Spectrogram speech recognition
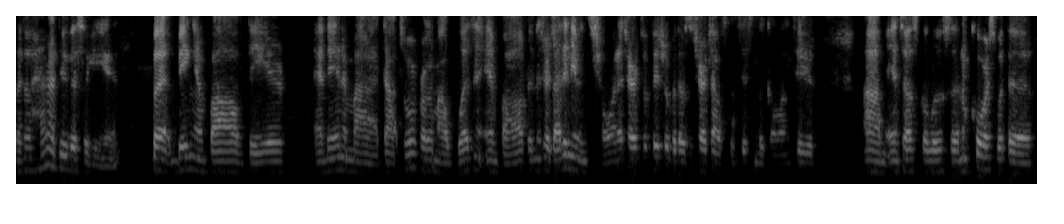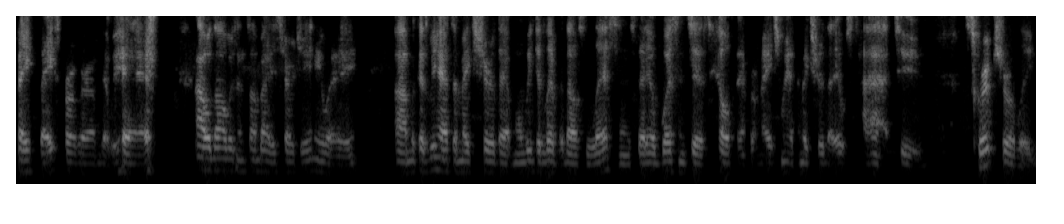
like oh how do I do this again? But being involved there, and then in my doctoral program, I wasn't involved in the church. I didn't even join a church official, but there was a church I was consistently going to um, in Tuscaloosa, and of course with the faith-based program that we had. I was always in somebody's church anyway, um, because we had to make sure that when we delivered those lessons, that it wasn't just health information. We had to make sure that it was tied to scripturally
